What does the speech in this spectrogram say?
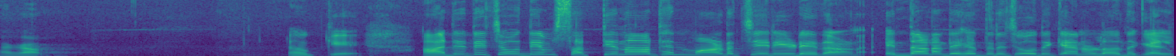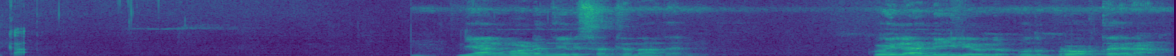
ആകാം. ഓക്കെ. ആദ്യത്തെ ചോദ്യം സത്യനാഥൻ മാടച്ചേരിയുടേതാണ്. എന്താണ് അദ്ദേഹത്തിന് ചോദിക്കാനുള്ളതെന്ന് കേൾക്കാം. ഞാൻ മാടഞ്ചേരി സത്യനാഥൻ. കൊയിലാണ്ടിയിലെ ഒരു പൊതുപ്രവർത്തകനാണ്.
